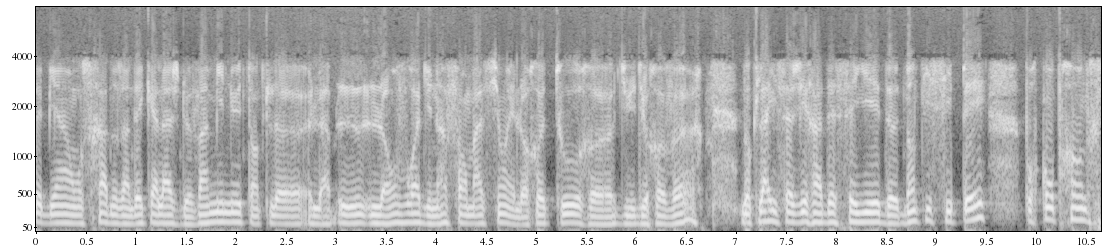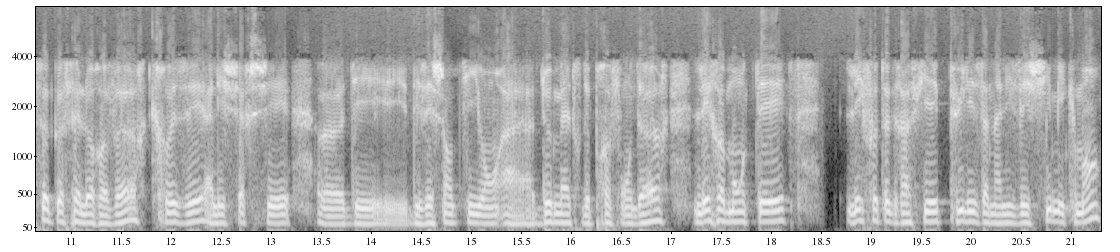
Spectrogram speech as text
eh bien, on sera dans un décalage de 20 minutes entre le- l'envoi d'une information et le retour euh, du, du rover. Donc là, il s'agira d'essayer de- d'anticiper pour comprendre ce que fait le rover, creuser, aller chercher euh, des, échantillons à 2 mètres de profondeur, les remonter les photographier puis les analyser chimiquement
